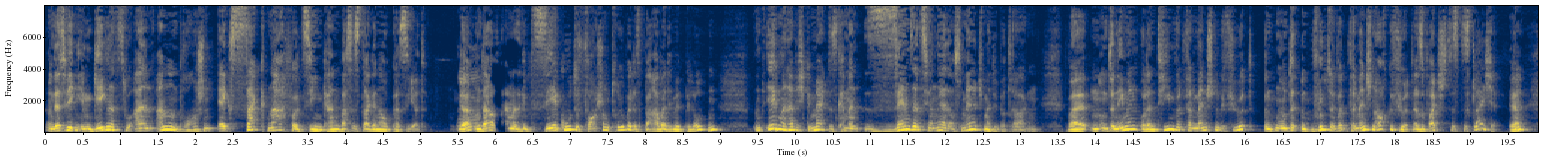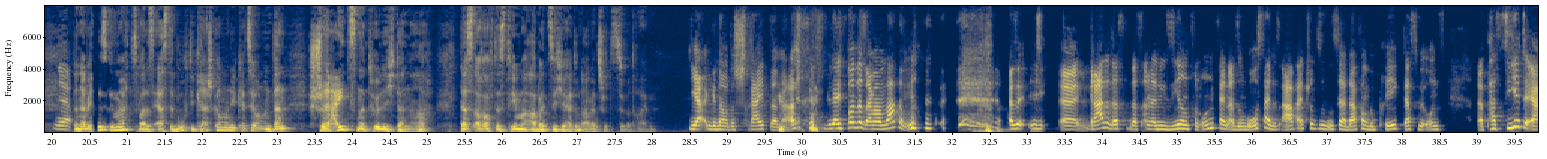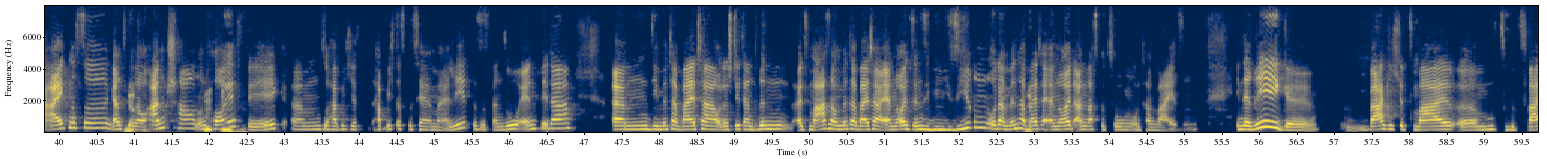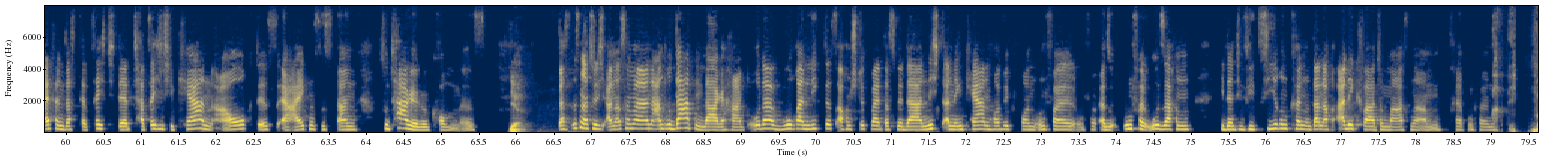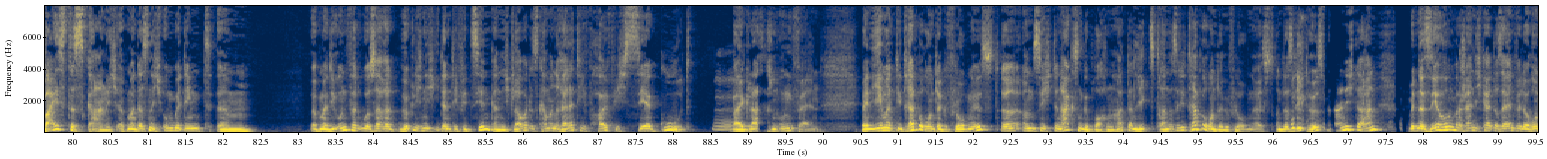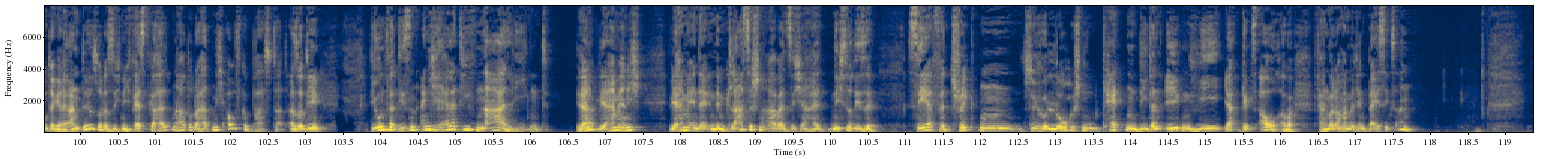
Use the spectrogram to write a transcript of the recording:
Und deswegen im Gegensatz zu allen anderen Branchen exakt nachvollziehen kann, was ist da genau passiert. Ja, mhm. und darauf kann man, es gibt sehr gute Forschung drüber, das bearbeite ich mit Piloten. Und irgendwann habe ich gemerkt, das kann man sensationell aufs Management übertragen. Weil ein Unternehmen oder ein Team wird von Menschen geführt und ein, Unter und ein Flugzeug wird von Menschen auch geführt. Also praktisch ist das das Gleiche. Ja? ja. Dann habe ich das gemacht, das war das erste Buch, die Crash-Kommunikation. Und dann schreit's natürlich danach, das auch auf das Thema Arbeitssicherheit und Arbeitsschutz zu übertragen. Ja, genau, das schreit danach. Vielleicht wollen wir es einmal machen. also ich, äh, gerade das, das Analysieren von Unfällen, also ein Großteil des Arbeitsschutzes ist ja davon geprägt, dass wir uns äh, passierte Ereignisse ganz ja. genau anschauen und häufig, ähm, so habe ich, jetzt, hab ich das bisher immer erlebt, ist es dann so, entweder ähm, die Mitarbeiter oder steht dann drin, als Maßnahme Mitarbeiter erneut sensibilisieren oder Mitarbeiter erneut anlassbezogen unterweisen. In der Regel wage ich jetzt mal ähm, zu bezweifeln, dass tatsächlich der tatsächliche Kern auch des Ereignisses dann zutage gekommen ist. Ja. Das ist natürlich anders, wenn man eine andere Datenlage hat. Oder woran liegt es auch ein Stück weit, dass wir da nicht an den Kern häufig von Unfall, also Unfallursachen identifizieren können und dann auch adäquate Maßnahmen treffen können? Ich weiß das gar nicht, ob man das nicht unbedingt, ähm, ob man die Unfallursache wirklich nicht identifizieren kann. Ich glaube, das kann man relativ häufig sehr gut mhm. bei klassischen Unfällen. Wenn jemand die Treppe runtergeflogen ist äh, und sich den Haxen gebrochen hat, dann liegt es daran, dass er die Treppe runtergeflogen ist. Und das liegt höchstwahrscheinlich daran, mit einer sehr hohen Wahrscheinlichkeit, dass er entweder runtergerannt ist oder sich nicht festgehalten hat oder halt nicht aufgepasst hat. Also die, die Unfälle, die sind eigentlich relativ naheliegend. Ja, wir haben ja nicht, wir haben ja in der, in dem klassischen Arbeitssicherheit nicht so diese, sehr vertrickten psychologischen Ketten, die dann irgendwie, ja, gibt's auch, aber fangen wir doch mal mit den Basics an.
